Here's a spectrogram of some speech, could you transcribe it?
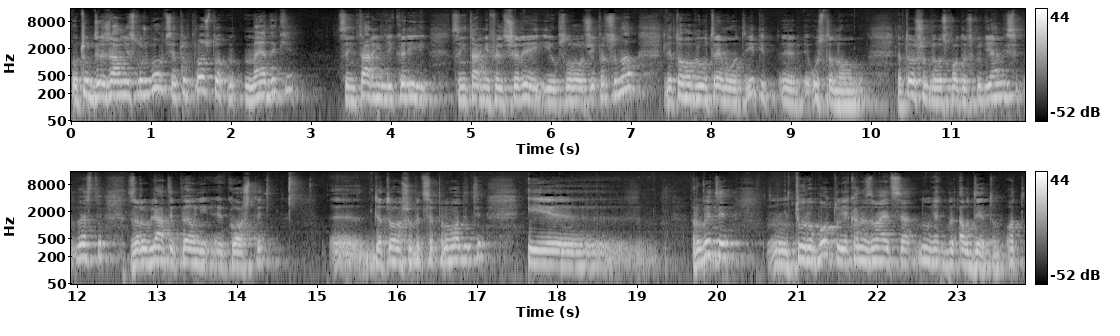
Отут державні службовці, а тут просто медики, санітарні лікарі, санітарні фельдшери і обслуговуючий персонал для того, аби утримувати і під, е, установу, для того, щоб господарську діяльність вести, заробляти певні е, кошти е, для того, щоб це проводити, і робити ту роботу, яка називається ну, якби аудитом. От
